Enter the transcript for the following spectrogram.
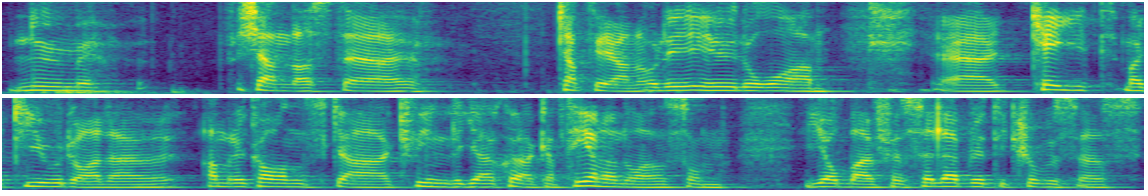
nu kändaste kapten och det är ju då eh, Kate McHugh då, den amerikanska kvinnliga sjökaptenen då som jobbar för Celebrity Cruises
